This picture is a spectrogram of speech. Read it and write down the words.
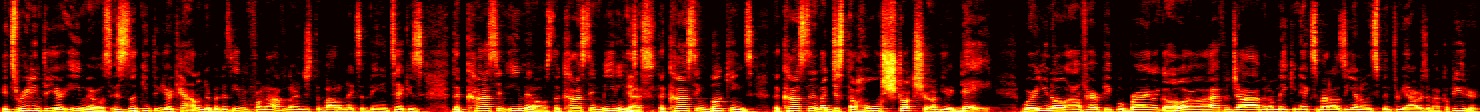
It's reading through your emails, it's looking through your calendar because even from I've learned just the bottlenecks of being in tech is the constant emails, the constant meetings, yes. the constant bookings, the constant like just the whole structure of your day. Where you know I've heard people brag like, oh, I have a job and I'm making X amount of hours a year and only spend three hours on my computer,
